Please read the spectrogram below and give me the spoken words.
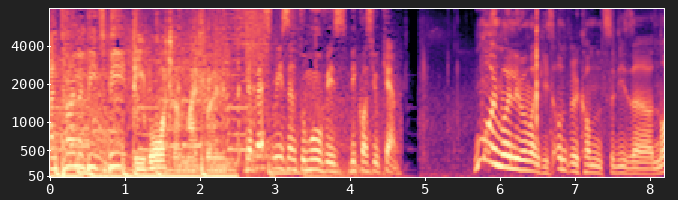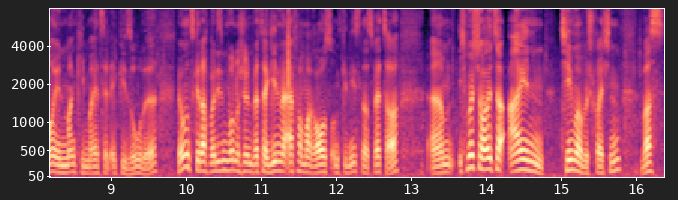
and time beats speed. Be water, my friend. The best reason to move is because you can. Moin moin liebe Monkeys und willkommen zu dieser neuen Monkey Mindset Episode. Wir haben uns gedacht, bei diesem wunderschönen Wetter gehen wir einfach mal raus und genießen das Wetter. Ähm, ich möchte heute ein Thema besprechen, was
